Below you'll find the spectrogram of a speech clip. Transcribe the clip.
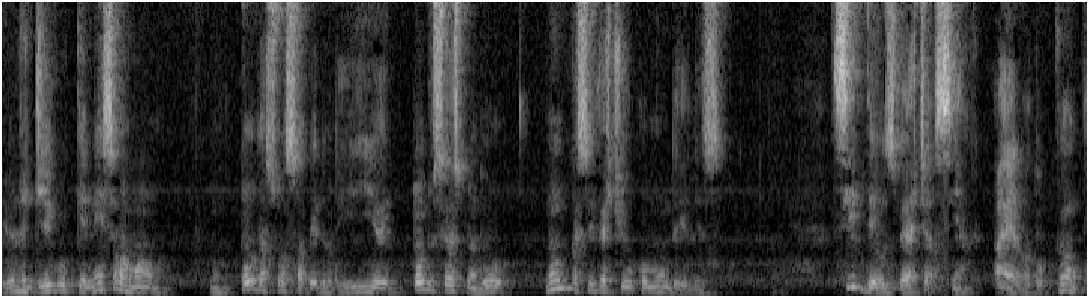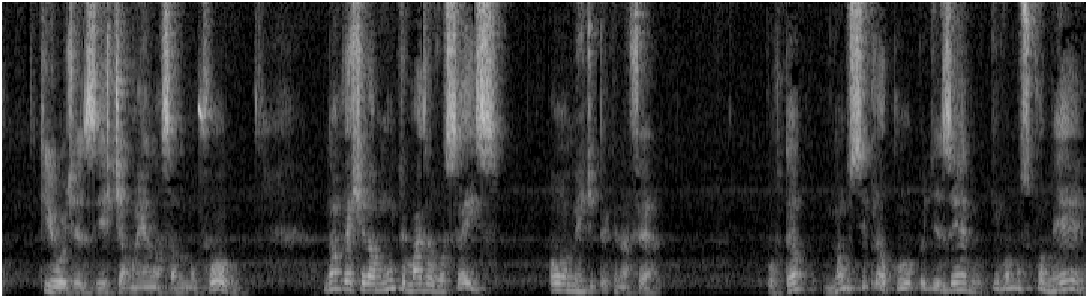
eu lhe digo que nem Salomão, com toda a sua sabedoria e todo o seu esplendor, nunca se vestiu como um deles. Se Deus veste assim a erva do campo, que hoje existe e amanhã lançada no fogo, não vestirá muito mais a vocês, homens de pequena fé? Portanto, não se preocupe dizendo o que vamos comer,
